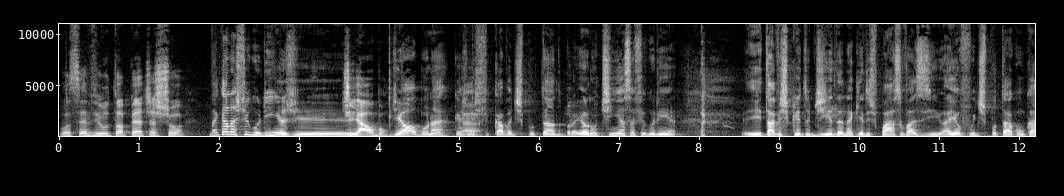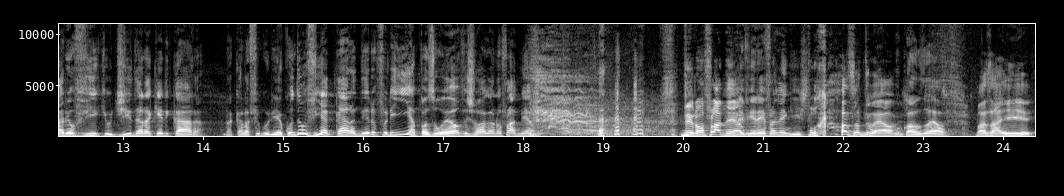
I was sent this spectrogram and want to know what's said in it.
Você viu o topete, achou? Naquelas figurinhas de. De álbum. De álbum, né? Que a é. gente ficava disputando. Pra... Eu não tinha essa figurinha. E estava escrito Dida naquele espaço vazio. Aí eu fui disputar com o cara e eu vi que o Dida era aquele cara, daquela figurinha. Quando eu vi a cara dele, eu falei: ih, rapaz, o Elvis joga no Flamengo. Virou Flamengo. Aí virei flamenguista. Por causa do Elvis. Por causa do Elvis. Mas aí,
